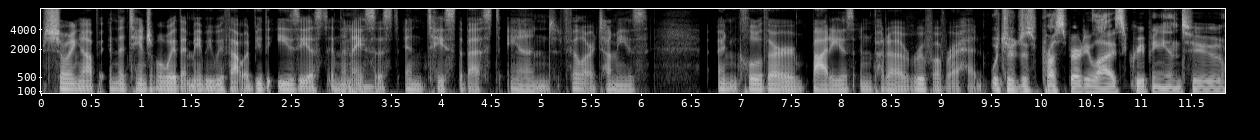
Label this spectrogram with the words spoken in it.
showing up in the tangible way that maybe we thought would be the easiest and the Mhm. nicest and taste the best and fill our tummies and clothe our bodies and put a roof over our head. which are just prosperity lies creeping into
